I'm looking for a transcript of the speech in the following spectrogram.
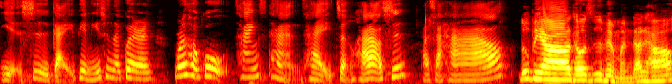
也是改。变人生的贵人，摩尔投顾蔡英斯坦蔡振华老师，大家好。卢比好，投资朋友们，大家好。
